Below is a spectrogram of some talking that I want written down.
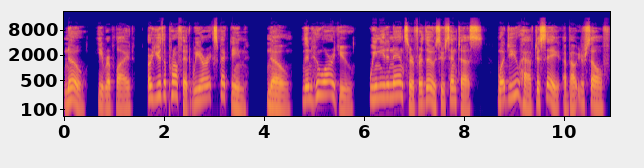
No, he replied. Are you the prophet we are expecting? No. Then who are you? We need an answer for those who sent us. What do you have to say about yourself?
